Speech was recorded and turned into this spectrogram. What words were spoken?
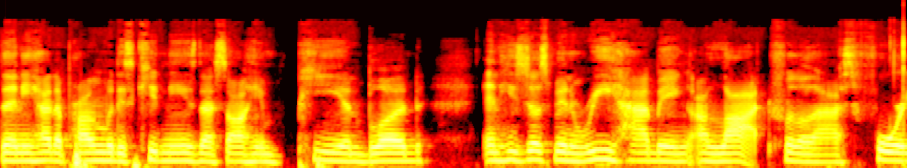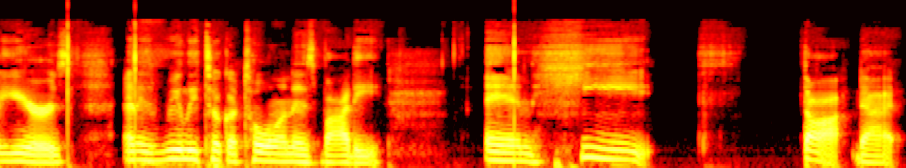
Then he had a problem with his kidneys that saw him pee in blood. And he's just been rehabbing a lot for the last four years. And it really took a toll on his body. And he thought that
